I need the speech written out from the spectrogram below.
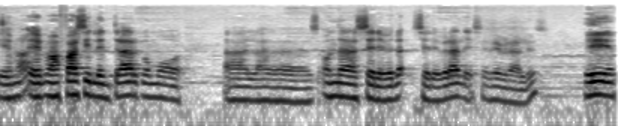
que es, es más fácil de entrar como a las ondas cerebra- cerebrales. Cerebrales. Eh,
